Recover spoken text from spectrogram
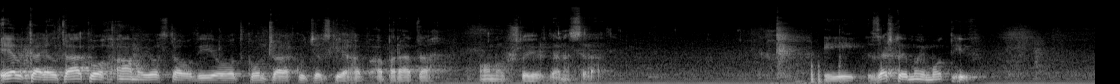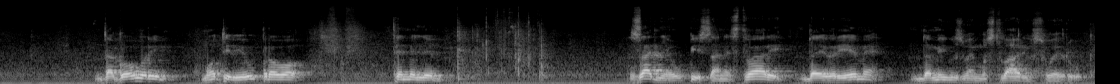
Elka, jel tako, amo je ostao dio od končara kućanskih aparata, ono što još danas radi. I zašto je moj motiv da govorim? Motiv je upravo temeljem zadnje upisane stvari da je vrijeme da mi uzmemo stvari u svoje ruke.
